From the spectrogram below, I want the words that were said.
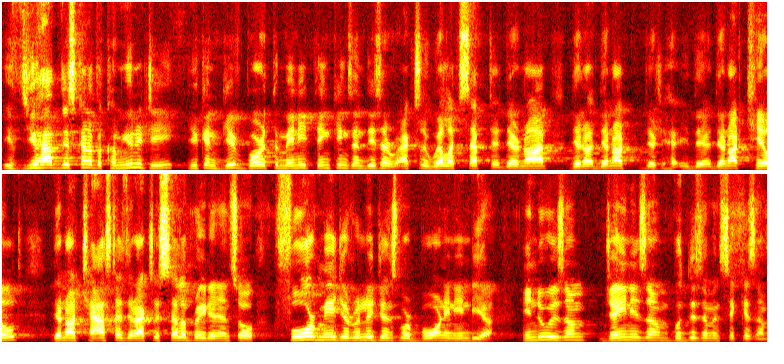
If you have this kind of a community, you can give birth to many thinkings and these are actually well accepted. They're not, they're not, they're not, they're, they're not killed they're not chastised, they're actually celebrated. And so four major religions were born in India. Hinduism, Jainism, Buddhism, and Sikhism,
